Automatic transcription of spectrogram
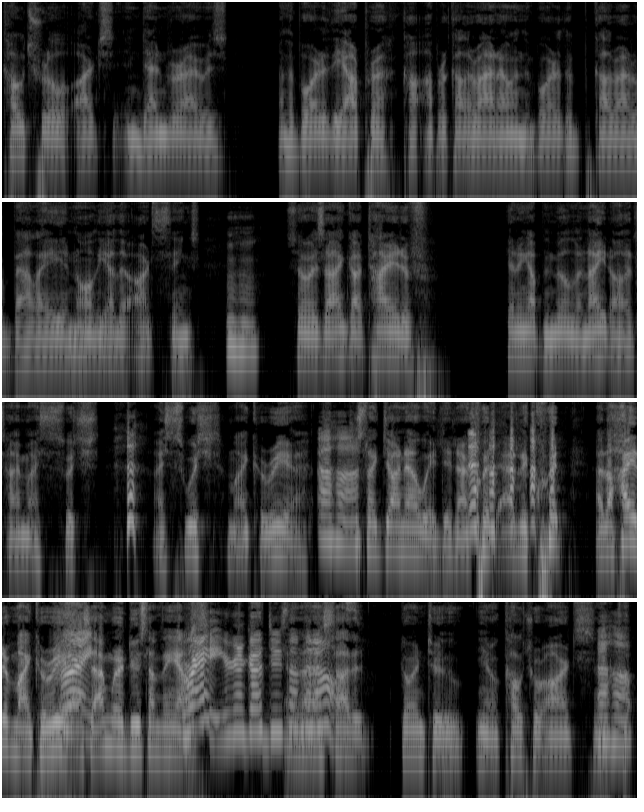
cultural arts in Denver. I was on the board of the Opera, Opera Colorado, and the board of the Colorado Ballet, and all the other arts things. Mm-hmm. So as I got tired of getting up in the middle of the night all the time, I switched. I switched my career, Uh huh. just like John Elway did. I quit. I quit at the height of my career. I said, "I'm going to do something else." Right. You're going to go do something else. and then I started going to you know cultural arts and Uh-huh. cu-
